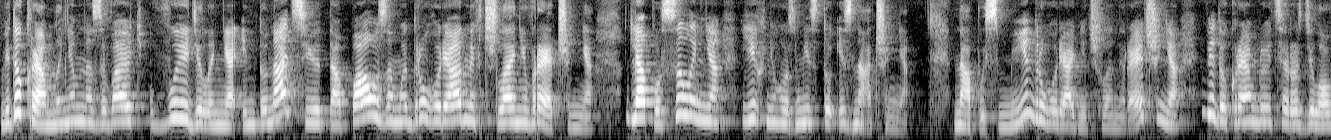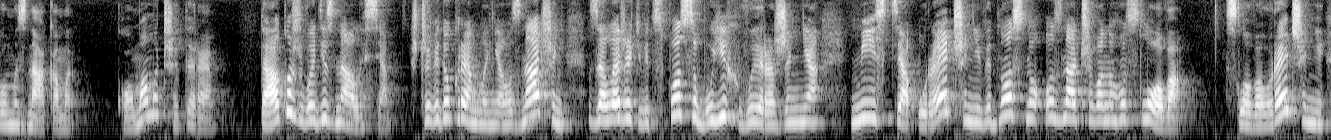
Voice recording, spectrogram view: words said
Відокремленням називають виділення інтонацією та паузами другорядних членів речення для посилення їхнього змісту і значення. На письмі другорядні члени речення відокремлюються розділовими знаками комами чи тире. Також ви дізналися, що відокремлення означень залежить від способу їх вираження, місця у реченні відносно означуваного слова, слова у реченні,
